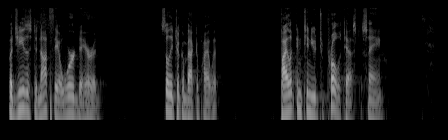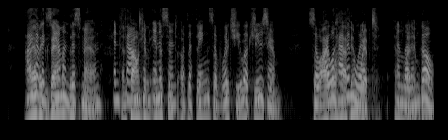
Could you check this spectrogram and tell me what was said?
But Jesus did not say a word to Herod. So they took him back to Pilate. Pilate continued to protest, saying, I have examined this man and found him innocent of the things of which you accuse him. So I will have him whipped and let him go.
